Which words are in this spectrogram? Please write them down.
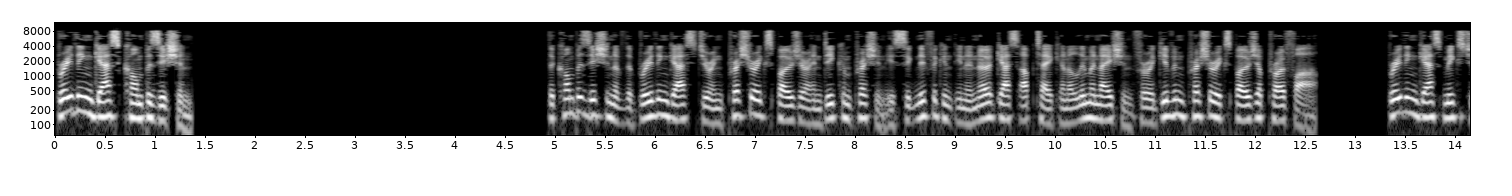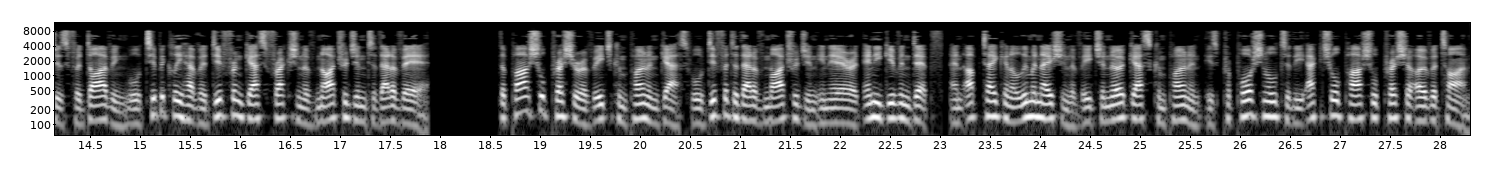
Breathing gas composition The composition of the breathing gas during pressure exposure and decompression is significant in inert gas uptake and elimination for a given pressure exposure profile. Breathing gas mixtures for diving will typically have a different gas fraction of nitrogen to that of air. The partial pressure of each component gas will differ to that of nitrogen in air at any given depth, and uptake and elimination of each inert gas component is proportional to the actual partial pressure over time.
